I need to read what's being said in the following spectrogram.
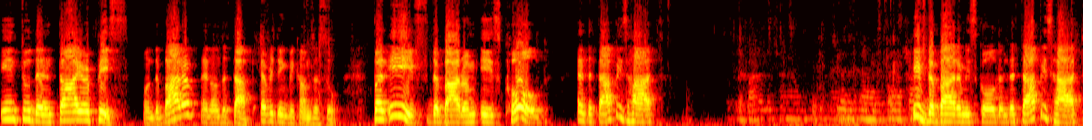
into the entire piece on the bottom and on the top. Everything becomes a asur. But if the bottom is cold and the top is hot, if the bottom is cold and the top is hot,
